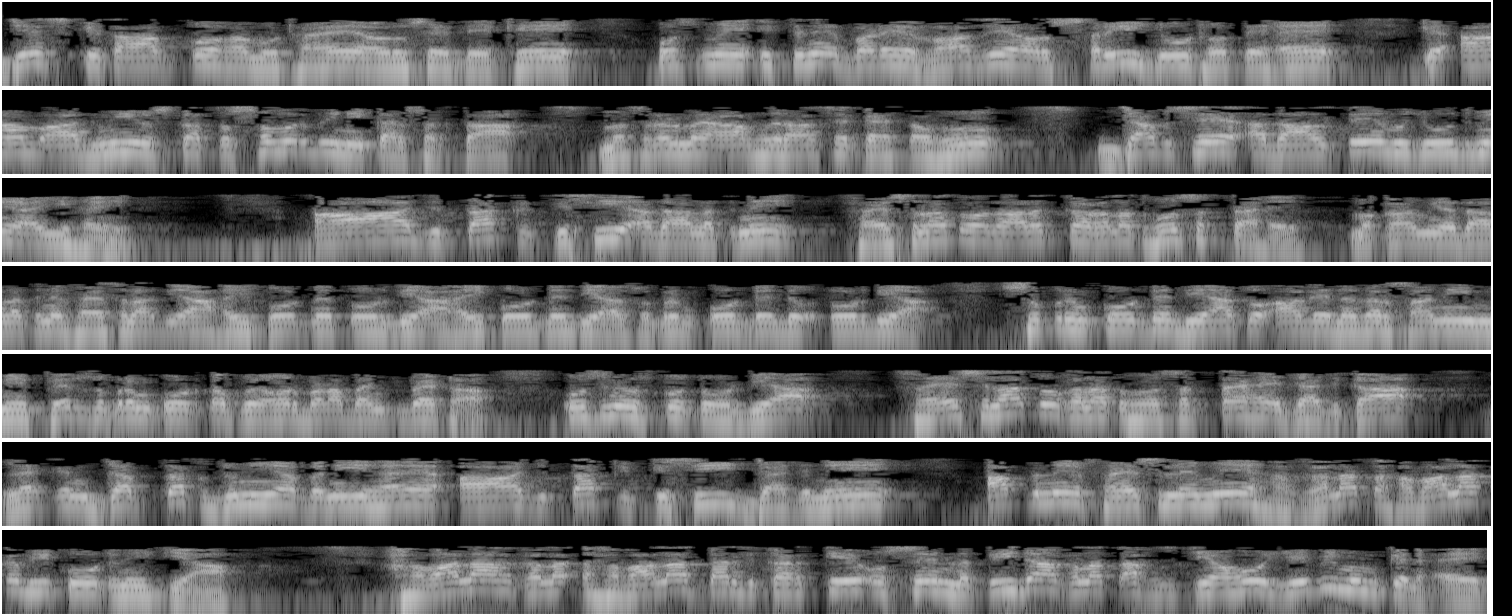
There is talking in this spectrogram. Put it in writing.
جس کتاب کو ہم اٹھائیں اور اسے دیکھیں، اس میں اتنے بڑے واضح اور سری جھوٹ ہوتے ہیں کہ عام آدمی اس کا تصور بھی نہیں کر سکتا۔ مثلا میں آپ حضرات سے کہتا ہوں، جب سے عدالتیں وجود میں آئی ہیں، آج تک کسی عدالت نے فیصلہ تو عدالت کا غلط ہو سکتا ہے۔ مقامی عدالت نے فیصلہ دیا، ہائی کورٹ نے توڑ دیا، ہائی کورٹ نے دیا، سپریم کورٹ نے توڑ دیا۔ سپریم کورٹ نے دیا تو آگے نظر ثانی میں پھر سپریم کورٹ کا کوئی اور بڑا بینچ بیٹھا۔ اس نے اس کو توڑ دیا۔ فیصلہ تو غلط ہو سکتا ہے جج کا، لیکن جب تک دنیا بنی ہے، آج تک کسی جج نے اپنے فیصلے میں غلط حوالہ کبھی کوٹ نہیں کیا۔ حوالہ غلط حوالہ درج کر کے اس سے نتیجہ غلط اخذ کیا ہو، یہ بھی ممکن ہے۔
